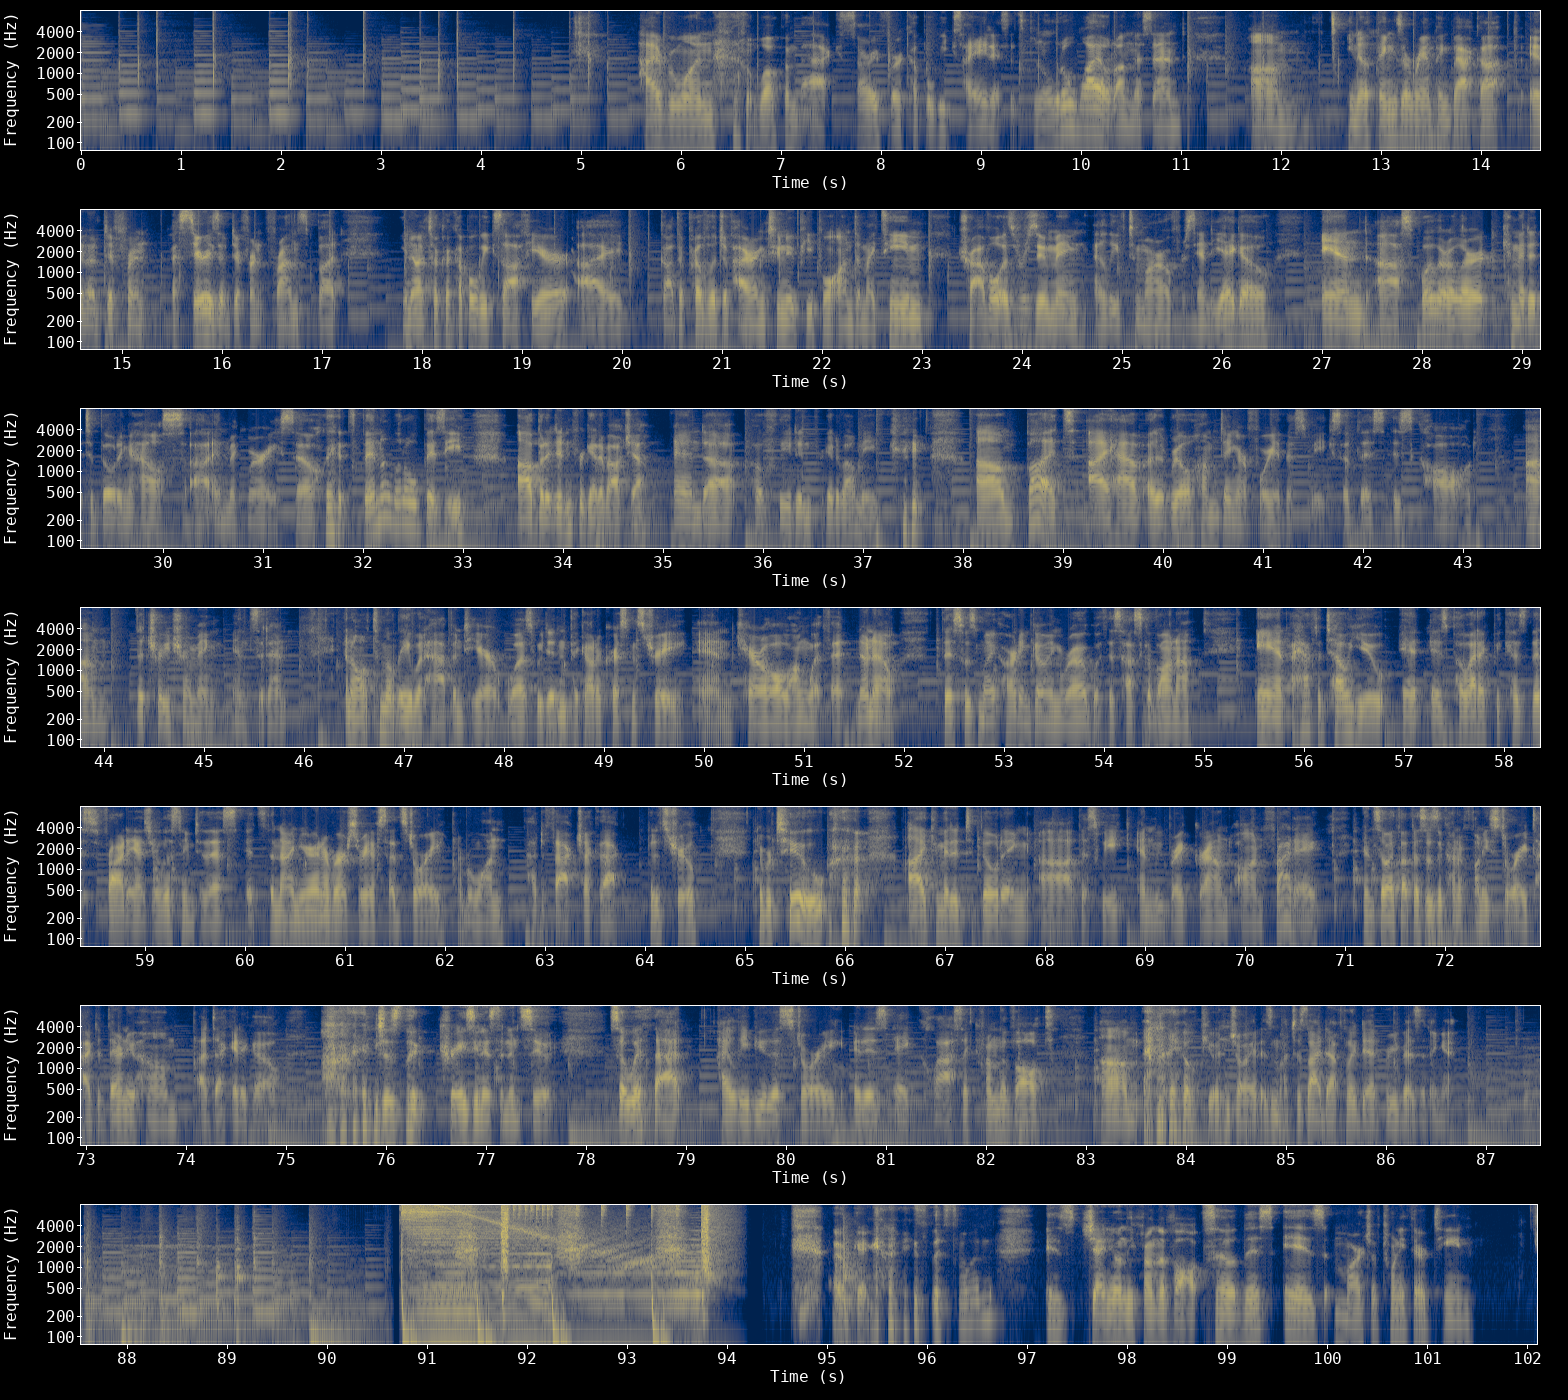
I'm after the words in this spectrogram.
Hi, everyone. Welcome back. Sorry for a couple weeks hiatus. It's been a little wild on this end. Um, you know, things are ramping back up in a different, a series of different fronts, but you know, I took a couple weeks off here. I got the privilege of hiring two new people onto my team. Travel is resuming. I leave tomorrow for San Diego. And uh, spoiler alert, committed to building a house uh, in McMurray. So it's been a little busy, uh, but I didn't forget about you. And uh, hopefully you didn't forget about me. um, but I have a real humdinger for you this week. So this is called um, the tree trimming incident. And ultimately, what happened here was we didn't pick out a Christmas tree and carol along with it. No, no. This was Mike Harding going rogue with his Husqvarna. And I have to tell you, it is poetic because this Friday, as you're listening to this, it's the nine year anniversary of said story. Number one, I had to fact check that, but it's true. Number two, I committed to building uh, this week and we break ground on Friday. And so I thought this is a kind of funny story tied to their new home a decade ago and just the craziness that ensued. So, with that, I leave you this story. It is a classic from the vault, um, and I hope you enjoy it as much as I definitely did revisiting it. Okay, guys, this one is genuinely from the vault. So, this is March of 2013.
